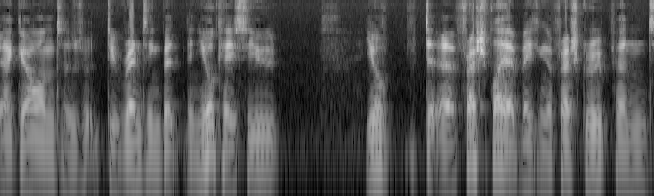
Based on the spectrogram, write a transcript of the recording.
uh, go on to do renting. But in your case, you you're a fresh player making a fresh group, and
